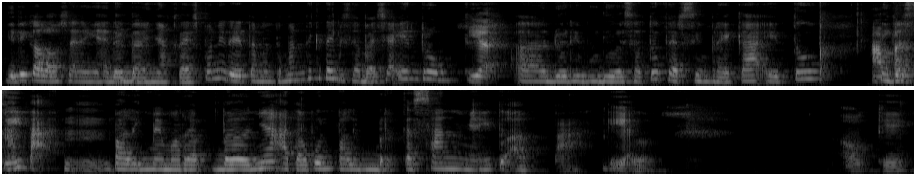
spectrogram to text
Jadi kalau seandainya ada banyak respon nih dari teman-teman nanti kita bisa bacain Rum. Iya. Eh, 2021 versi mereka itu apa tiga sih kata Mm-mm. paling memorable-nya ataupun paling berkesannya itu apa? Iya. Gitu. Oke,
